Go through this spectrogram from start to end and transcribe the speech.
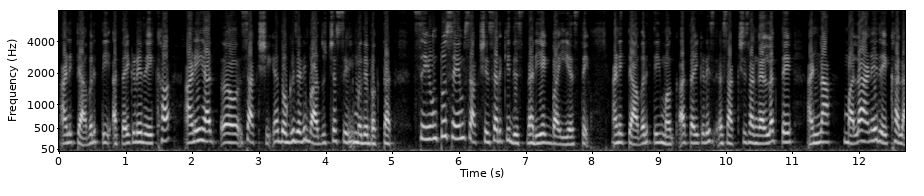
आणि त्यावरती आता इकडे रेखा आणि ह्या साक्षी. या दोघी जणी बाजूच्या सेलमध्ये बघतात. सेम टू सेम साक्षीसारखी दिसणारी एक बाई असते. आणि त्यावरती मग आता इकडे साक्षी सांगायला लागते अण्णा मला आणि रेखाला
